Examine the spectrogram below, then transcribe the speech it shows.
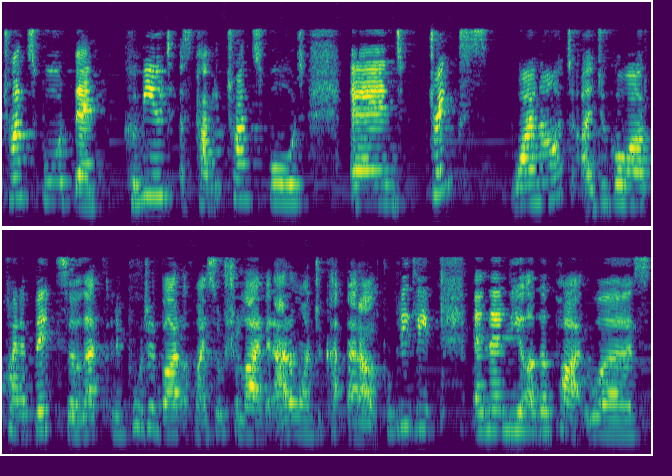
transport, then commute as public transport, and drinks. Why not? I do go out quite a bit, so that's an important part of my social life, and I don't want to cut that out completely. And then the other part was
